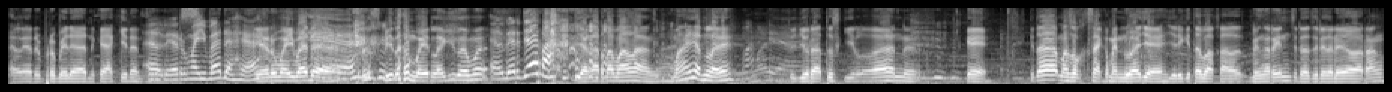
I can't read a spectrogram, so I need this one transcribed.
LDR perbedaan keyakinan. LDR rumah ibadah ya. Ya rumah ibadah. Iya. Terus ditambahin lagi sama LDR jarak. Jakarta Malang. Lumayan lah ya. Lumayan. 700 kiloan. Oke. Kita masuk ke segmen 2 aja ya. Jadi kita bakal dengerin cerita-cerita dari orang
